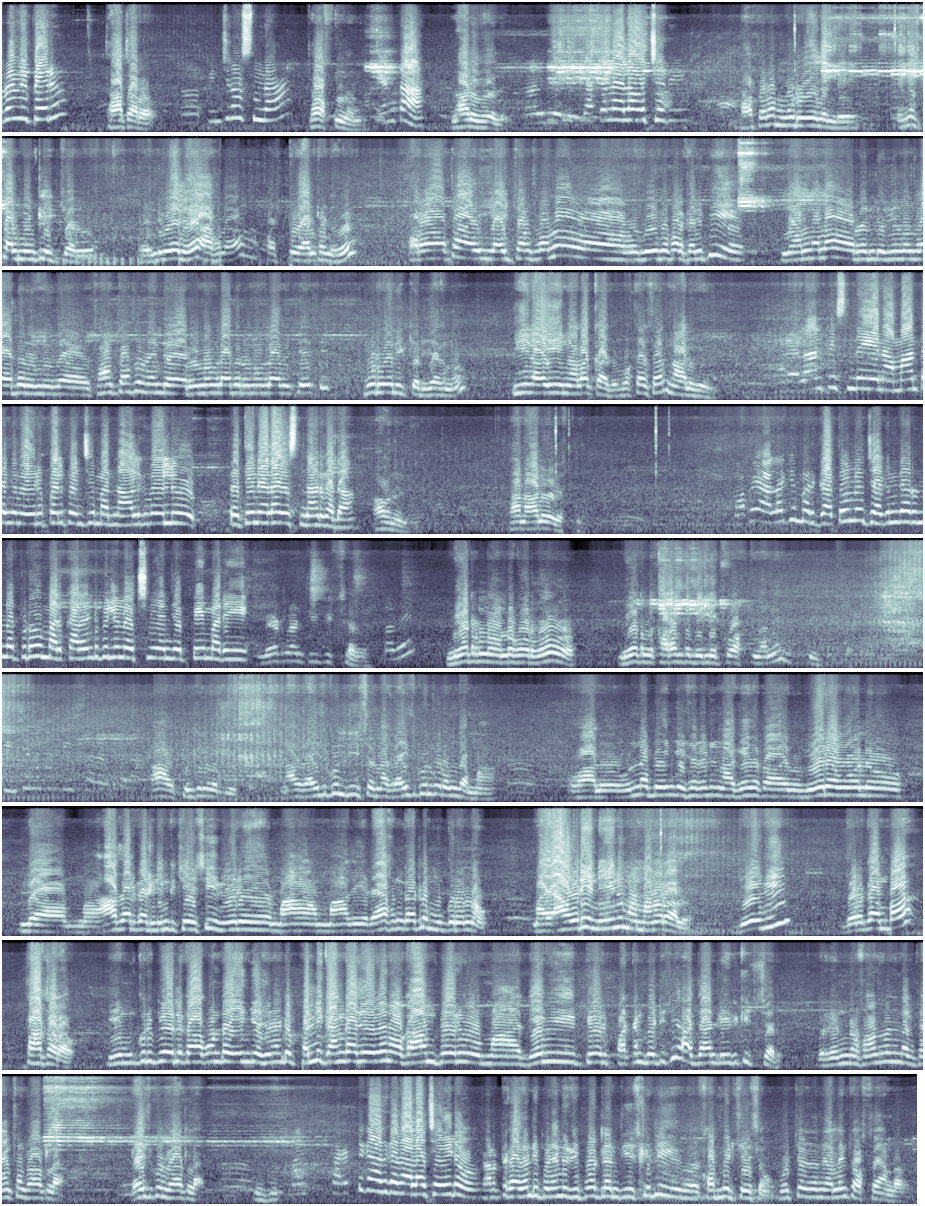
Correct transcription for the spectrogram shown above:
బాబాయ్ మీ పేరు? తాతారావు. పింఛన్ వస్తుందా? వస్తుందండి. ఎంత? నాలుగు వేలు. గతంలో ఎలా వచ్చేది? తాతారావు మూడు వేలు అండి ఇన్స్టాల్మెంట్లు ఇచ్చారు. రెండు వేలే అసలు ఫస్ట్ ఎంట్రన్స్ తర్వాత ఈ ఐదు సంవత్సరాలు వెయ్యి రూపాయలు కలిపి నెలలో రెండు రెండు వందల యాభై రెండు సంవత్సరం రెండు రెండు వందల యాభై రెండు వందల యాభై చేసి మూడు వేలు ఇచ్చారు జగన్. ఈయన ఈయన అలా కాదు. ఒకేసారి నాలుగు వేలు. ఎలా అనిపిస్తుంది? ఈయన అమాంతంగా వెయ్యి రూపాయలు పెంచి మరి నాలుగు వేలు ప్రతి నెల ఇస్తున్నాడు కదా. అవునండి. నాలుగు వేలు ఇస్తుంది బాబాయ్ అలాగే మరి గతంలో జగన్ గారు ఉన్నప్పుడు మరి కరెంటు బిల్లులు వచ్చినాయి అని చెప్పి మరి మీటర్లు ఉండకూడదు. మీటర్లు కరెంటు బిల్లు ఎక్కువ వస్తుందని పింఛన్లు కూడా నాకు రైతు కూలి తీశారు. నాకు రైతు కూలి కూడా ఉందమ్మా. వాళ్ళు ఉన్నప్పుడు ఏం చేశారంటే నాకేదో ఒక వేరే వాళ్ళు ఆధార్ కార్డు లింక్ చేసి వేరే మా మాది రేషన్ కార్డులో ముగ్గురు ఉన్నాం. మా ఆవిడ నేను మా మనవరాలు. దేవి దుర్గంబ తాతారావు. ఈ ముగ్గురు పేర్లు కాకుండా ఏం చేశారంటే పల్లి గంగాదేవి అని ఒక ఆమె పేరు మా దేవి పేరు పక్కన పెట్టేసి ఆ దాంట్లో ఇరికి ఇచ్చారు ఇప్పుడు రెండున్నర సంవత్సరాల నాకు పెన్షన్ రావట్లే. రైతు కూలి రావట్లే. కరెక్ట్ కాదు కదా అలా చేయడం. కరెక్ట్ కాదండి ఇప్పుడు అన్ని రిపోర్ట్లను తీసుకెళ్ళి సబ్మిట్ చేసాం. వచ్చే నెల నుంచి వస్తాయన్నారు.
